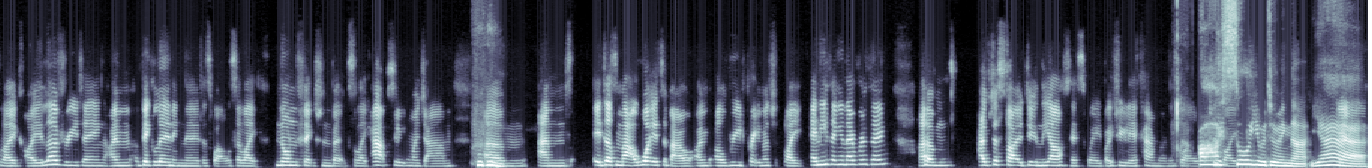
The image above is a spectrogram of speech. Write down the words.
Like I love reading. I'm a big learning nerd as well. So like non-fiction books are like absolutely my jam. Um and it doesn't matter what it's about. i will read pretty much like anything and everything. Um I've just started doing The Artist Way by Julia Cameron as well. Oh, I like, saw you were doing that. Yeah. Yeah.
